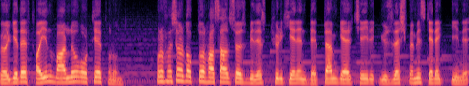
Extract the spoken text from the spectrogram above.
bölgede fayın varlığı ortaya konuldu. Profesör Doktor Hasan Sözbilir, Türkiye'nin deprem gerçeğiyle yüzleşmemiz gerektiğini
